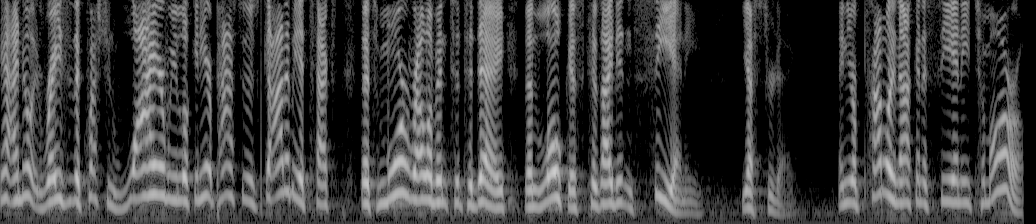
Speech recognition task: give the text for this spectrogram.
Yeah, I know. It raises the question why are we looking here? Pastor, there's got to be a text that's more relevant to today than locusts because I didn't see any yesterday and you're probably not going to see any tomorrow.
